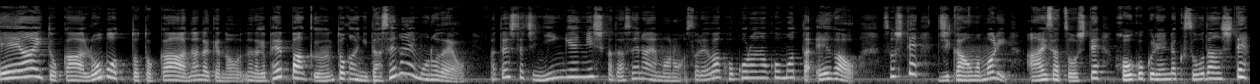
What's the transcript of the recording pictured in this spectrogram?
AI とかロボットとか、なんだっけの、なんだっけ、ペッパーくんとかに出せないものだよ。私たち人間にしか出せないもの。それは心のこもった笑顔。そして時間を守り、挨拶をして、報告連絡相談して、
